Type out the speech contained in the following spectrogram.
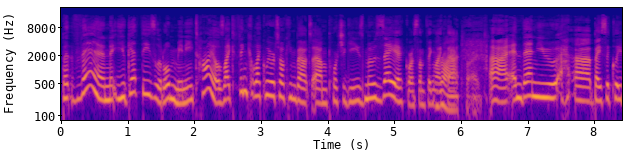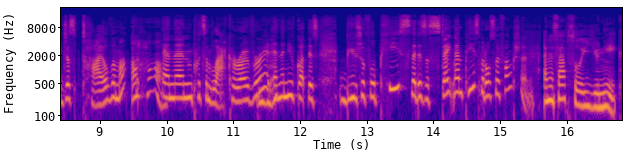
But then you get these little mini tiles. Like think like we were talking about um, Portuguese mosaic or something like Right, that. right. Uh, and then you uh, basically just tile them up Uh-huh. and then put some lacquer over it. Mm-hmm. And then you've got this beautiful piece that is a statement piece but also function. And it's absolutely unique.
